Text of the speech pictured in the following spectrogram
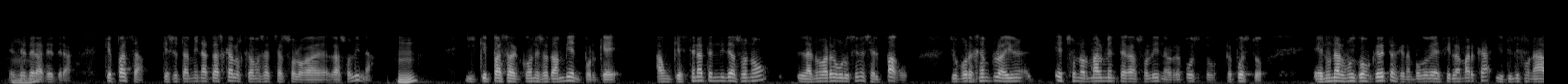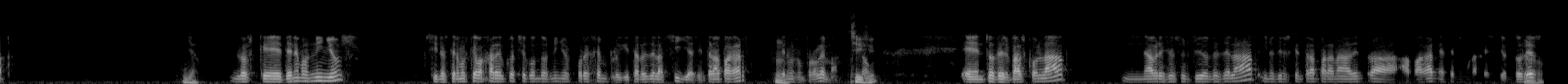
etcétera, etcétera. ¿Qué pasa? Que eso también atasca a los que vamos a echar solo gasolina. ¿Y qué pasa con eso también? Porque aunque estén atendidas o no, la nueva revolución es el pago. Yo, por ejemplo, he hecho normalmente gasolina, repuesto, repuesto, en unas muy concretas, que tampoco voy a decir la marca, y utilizo una app. Ya. Los que tenemos niños, si nos tenemos que bajar del coche con dos niños, por ejemplo, y quitarles de las sillas y entrar a pagar, hmm. tenemos un problema. Sí, sí. Entonces vas con la app, abres el surtidor desde la app y no tienes que entrar para nada adentro a, pagar ni hacer ninguna gestión. Entonces,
